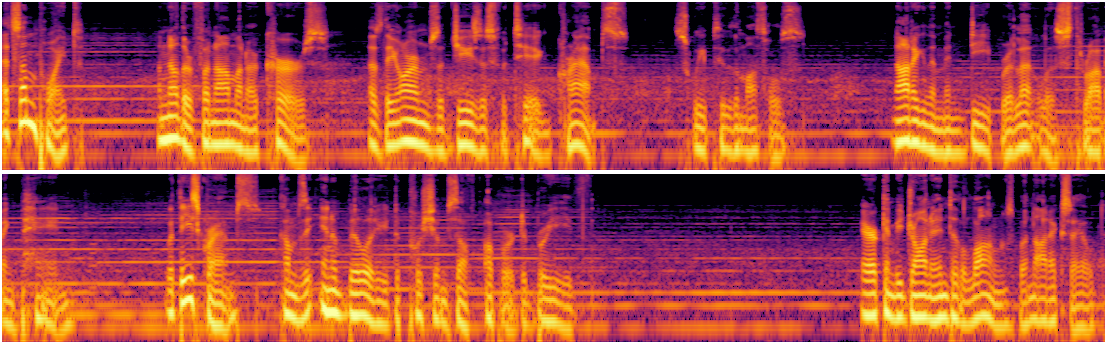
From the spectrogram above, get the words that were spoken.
At some point, another phenomena occurs as the arms of Jesus fatigue cramps sweep through the muscles, knotting them in deep, relentless, throbbing pain. With these cramps comes the inability to push himself upward to breathe. Air can be drawn into the lungs but not exhaled.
